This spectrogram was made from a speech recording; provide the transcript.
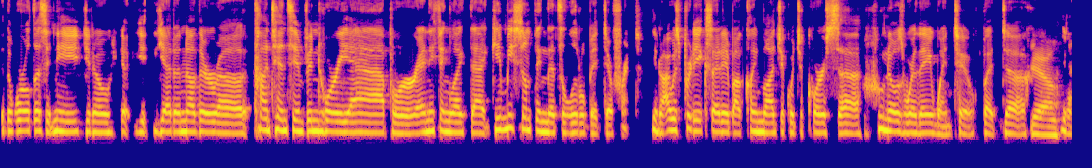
the world doesn't need you know yet another uh, contents inventory app or anything like that. Give me something that's a little bit different. You know, I was pretty excited about ClaimLogic, which of course, uh, who knows where they went to, but uh, yeah, you know,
